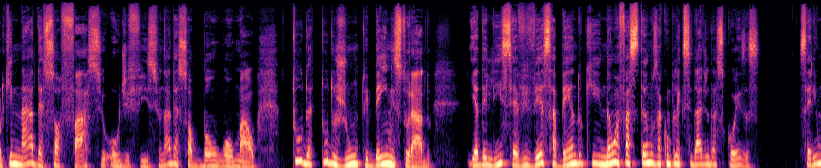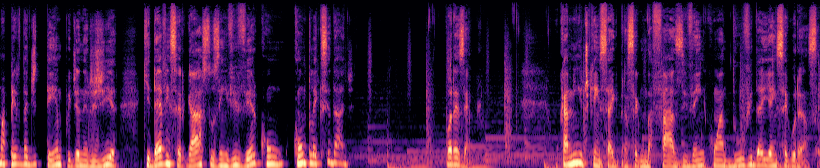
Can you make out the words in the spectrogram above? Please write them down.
porque nada é só fácil ou difícil, nada é só bom ou mal. Tudo é tudo junto e bem misturado. E a delícia é viver sabendo que não afastamos a complexidade das coisas. Seria uma perda de tempo e de energia que devem ser gastos em viver com complexidade. Por exemplo, o caminho de quem segue para a segunda fase vem com a dúvida e a insegurança.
